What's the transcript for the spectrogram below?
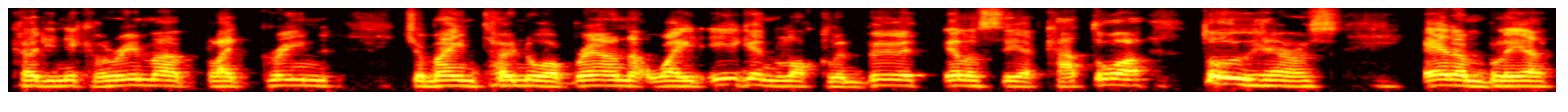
Cody Nikorima, Blake Green, Jamayne Taunoa Brown, Wade Egan, Lachlan Burr, Eliesa Katoa, Tohu Harris, Adam Blair.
